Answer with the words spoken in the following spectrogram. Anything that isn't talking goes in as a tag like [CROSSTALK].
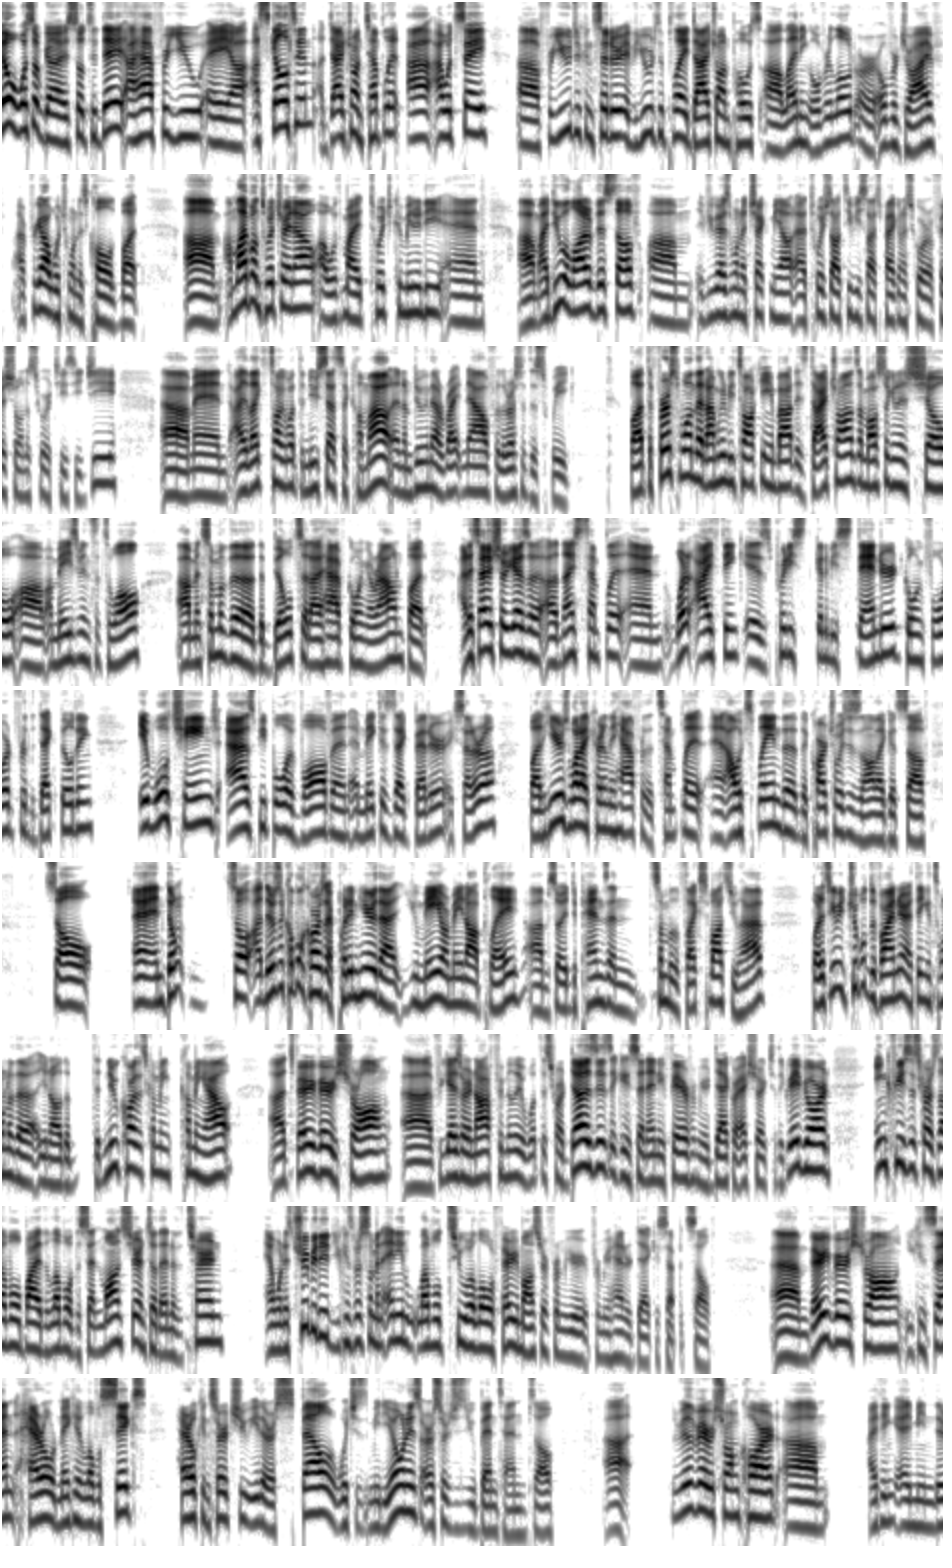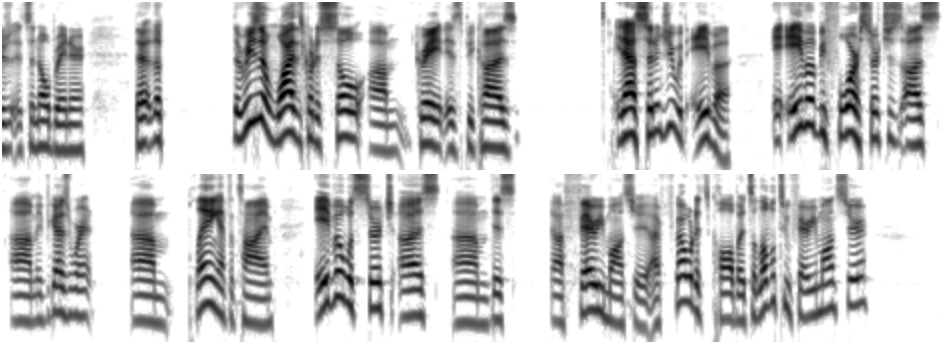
Yo, what's up, guys? So today I have for you a uh, a skeleton, a Drytron template. Uh, I would say uh, for you to consider if you were to play Drytron Post uh, Lightning Overload or Overdrive. I forgot which one is called, but um, I'm live on Twitch right now uh, with my Twitch community, and um, I do a lot of this stuff. Um, if you guys want to check me out at twitch.tv slash pak underscore official underscore TCG. Um, and I like to talk about the new sets that come out, and I'm doing that right now for the rest of this week. But the first one that I'm going to be talking about is Drytrons. I'm also going to show um, Amazements as well um, and some of the, the builds that I have going around. But I decided to show you guys a, a nice template and what I think is pretty going to be standard going forward for the deck building. It will change as people evolve and, and make this deck better, etc. But here's what I currently have for the template, and I'll explain the, the card choices and all that good stuff. So, and don't so uh, there's a couple cards I put in here that you may or may not play. Um, so it depends on some of the flex spots you have. But it's gonna be triple diviner. I think it's one of the you know the the new card that's coming coming out. Uh, it's very, very strong. Uh, if you guys are not familiar what this card does is it can send any fairy from your deck or extra deck to the graveyard, increase this card's level by the level of the sent monster until the end of the turn, and when it's tributed, you can special summon any level 2 or lower fairy monster from your from your hand or deck except itself. Um, very, very strong. You can send Herald, make it level 6. Herald can search you either a spell, which is Meteonis, or searches you Benten. So, uh, really, very strong card. Um, I think, I mean, there's it's a no-brainer. The, the the reason why this card is so um, great is because it has synergy with Ava. Ava before searches us. Um, if you guys weren't um, playing at the time, Ava would search us um, this uh, fairy monster. I forgot what it's called, but it's a level two fairy monster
